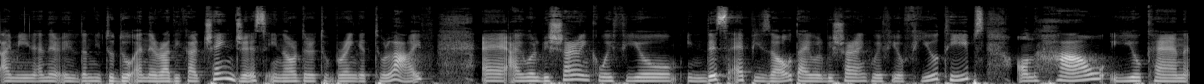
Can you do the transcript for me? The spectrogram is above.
i mean any, you don't need to do any radical changes in order to bring it to life. Uh, i will be sharing with you in this episode i will be sharing with you a few tips on how you can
